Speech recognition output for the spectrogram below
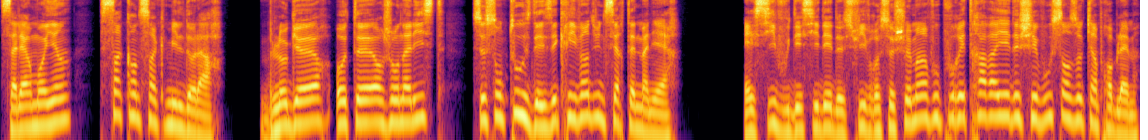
Salaire moyen 55 000 dollars. Blogueur, auteur, journaliste, ce sont tous des écrivains d'une certaine manière. Et si vous décidez de suivre ce chemin, vous pourrez travailler de chez vous sans aucun problème.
